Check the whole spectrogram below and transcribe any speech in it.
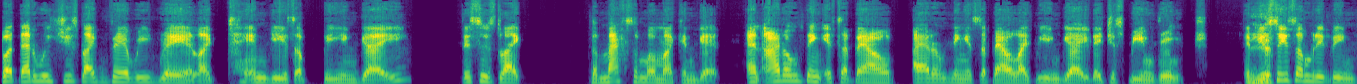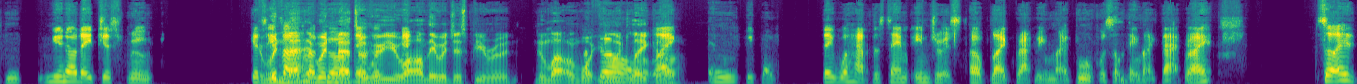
but that was just like very rare. Like ten years of being gay, this is like the maximum I can get. And I don't think it's about I don't think it's about like being gay. They're just being rude. If you see somebody being, you know, they just rude. It wouldn't, ma- it wouldn't girl, matter who you are; they would just be rude, no matter what you look like. Like, or... they will have the same interest of like grabbing my boob or something like that, right? So I,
